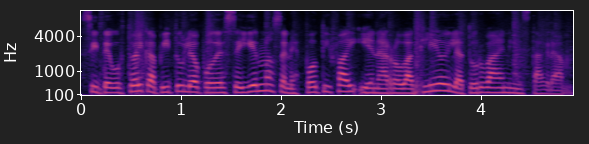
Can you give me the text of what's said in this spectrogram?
Si te gustó el capítulo, podés seguirnos en Spotify y en arroba Clio y la Turba en Instagram.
